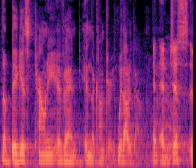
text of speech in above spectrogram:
the biggest county event in the country, without a doubt. And, and just uh,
